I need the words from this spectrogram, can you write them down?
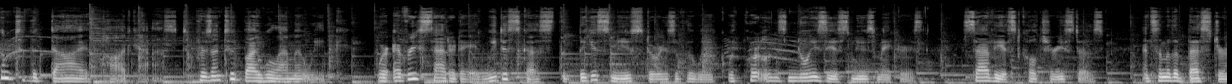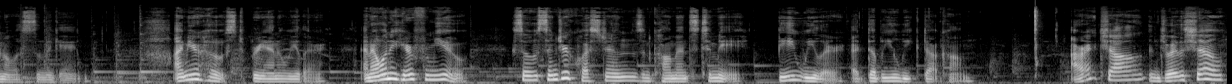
Welcome to the Dive podcast, presented by Willamette Week, where every Saturday we discuss the biggest news stories of the week with Portland's noisiest newsmakers, savviest culturistas, and some of the best journalists in the game. I'm your host, Brianna Wheeler, and I want to hear from you. So send your questions and comments to me, B. Wheeler at wweek.com. All right, y'all, enjoy the show.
